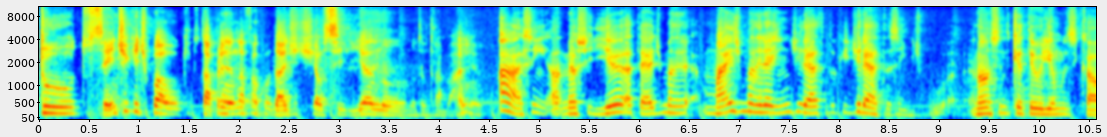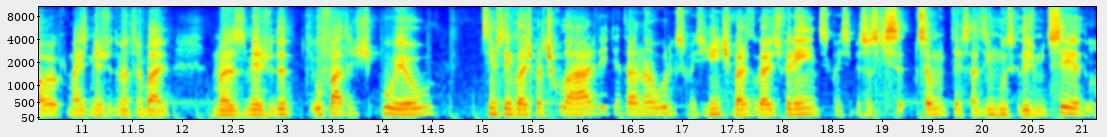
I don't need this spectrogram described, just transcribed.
tu, tu sente que, tipo, ah, o que tu tá aprendendo na faculdade te auxilia no, no teu trabalho? Ah, a- me auxilia até de maneira. Mais de maneira indireta do que direta, assim. Tipo, eu não sinto que a teoria musical é o que mais me ajuda no meu trabalho. Mas me ajuda o fato de, tipo, eu sempre tenho colégio particular, e daí tentar na URGS, conhecer gente de vários lugares diferentes, conhecer pessoas que são muito interessadas em música desde muito cedo,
